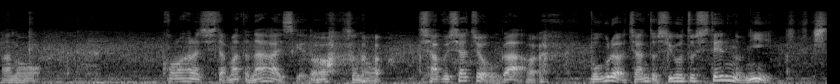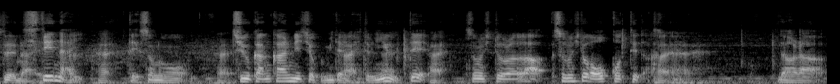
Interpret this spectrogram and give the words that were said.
あのこの話したらまた長いですけどあそのしゃぶ社長が、は僕らはちゃんと仕事してんのにい。してない。してないはい。ってそのはい中間管理職みたいな人に言うて、その人らがその人が怒ってたんですよ。だから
